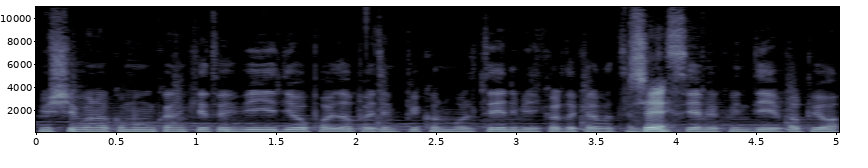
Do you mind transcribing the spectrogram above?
mi uscivano comunque anche i tuoi video, poi dopo ai tempi con Molteni mi ricordo che eravate Sì. insieme, quindi proprio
